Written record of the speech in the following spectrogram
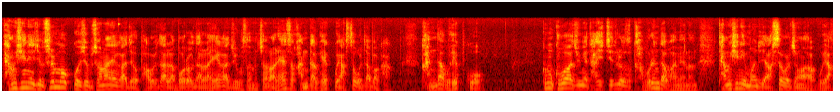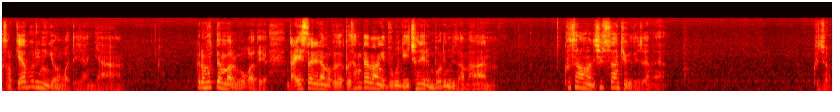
당신이 지금 술 먹고 지금 전화해가지고 밥을 달라 뭐를 달라 해가지고서는 전화를 해서 간다고 했고 약속을 잡아 가, 간다고 했고 그러면 그 와중에 다시 뒤들러서 가버린다고 하면은 당신이 먼저 약속을 정하고 약속을 깨버리는 경우가 되지 않냐 그럼 흑된 말은 뭐가 돼요? 나이살이나 뭐, 그, 그 상대방이 누군지 2001은 모릅니다만, 그 사람한테 실수한 기억이 되잖아요. 그죠?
